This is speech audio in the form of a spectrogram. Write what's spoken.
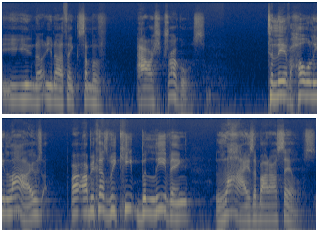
You know, you know, I think some of our struggles to live holy lives are, are because we keep believing lies about ourselves.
